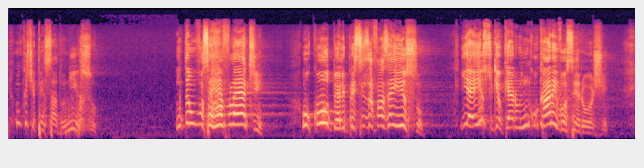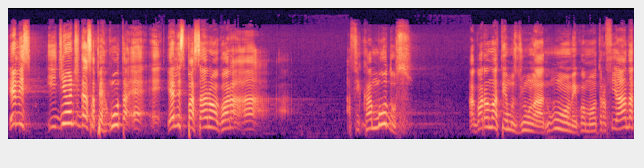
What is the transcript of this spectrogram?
eu nunca tinha pensado nisso. Então você reflete. O culto, ele precisa fazer isso. E é isso que eu quero inculcar em você hoje. Eles, e diante dessa pergunta, é, é, eles passaram agora a, a ficar mudos. Agora nós temos de um lado um homem com a mão atrofiada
